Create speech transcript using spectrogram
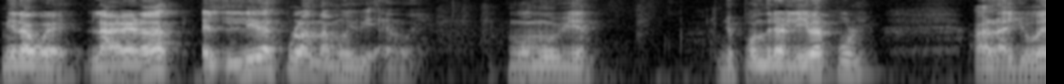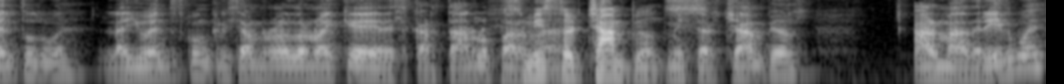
Mira, güey, la verdad, el Liverpool anda muy bien, güey. Muy, muy bien. Yo pondría a Liverpool, a la Juventus, güey. La Juventus con Cristiano Ronaldo no hay que descartarlo para Mr. Champions. Mr. Champions al Madrid, güey.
